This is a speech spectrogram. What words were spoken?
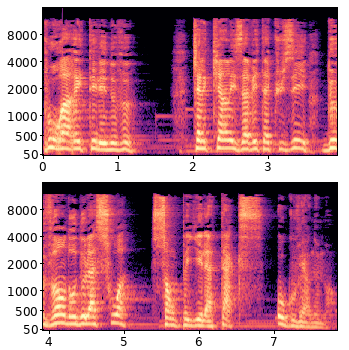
pour arrêter les neveux. Quelqu'un les avait accusés de vendre de la soie sans payer la taxe au gouvernement.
